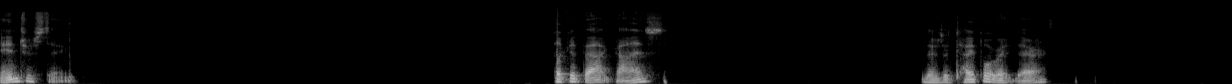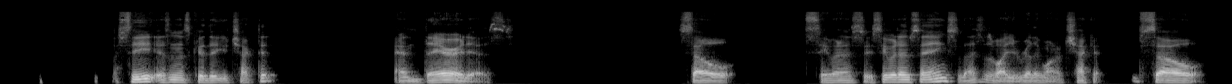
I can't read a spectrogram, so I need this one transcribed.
Interesting. Look at that, guys. There's a typo right there. See, isn't this good that you checked it? And there it is. So see what I see what I'm saying? So this is why you really want to check it. So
